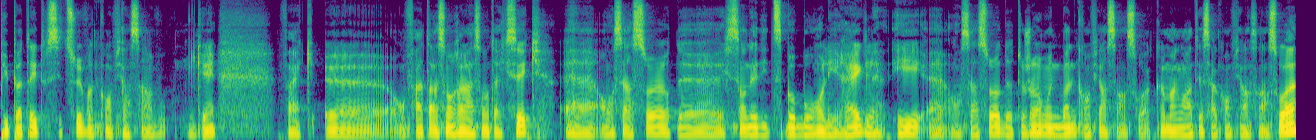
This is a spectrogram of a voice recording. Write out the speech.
puis peut-être aussi tuer votre confiance en vous. OK? Fait euh, on fait attention aux relations toxiques. Euh, on s'assure de, si on a des petits bobos, on les règle et euh, on s'assure de toujours avoir une bonne confiance en soi. Comment augmenter sa confiance en soi?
